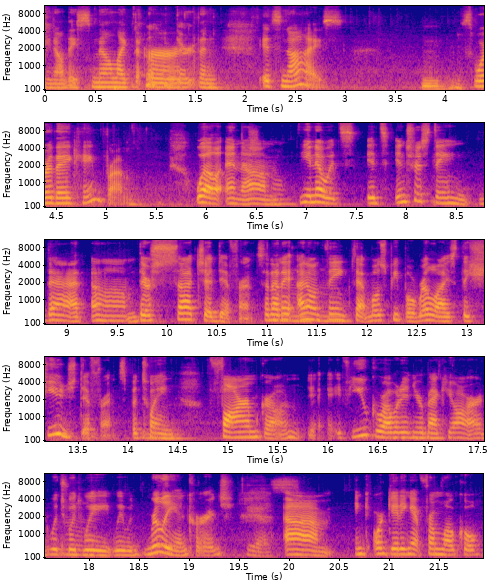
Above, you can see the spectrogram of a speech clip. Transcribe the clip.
you know they smell like the earth Dirt. and it's nice Mhm. it's where they came from Well, and um, you know, it's it's interesting that um, there's such a difference, and I, don't- I don't Mhm. think that most people realize the huge difference between farm grown. If you grow it in your backyard, which would we we would really encourage, yes um, or getting it from local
